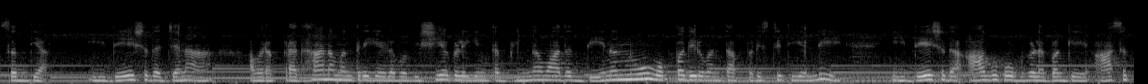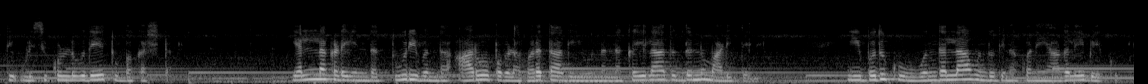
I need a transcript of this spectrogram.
ಸದ್ಯ ಈ ದೇಶದ ಜನ ಅವರ ಪ್ರಧಾನಮಂತ್ರಿ ಹೇಳುವ ವಿಷಯಗಳಿಗಿಂತ ಭಿನ್ನವಾದದ್ದೇನನ್ನೂ ಒಪ್ಪದಿರುವಂಥ ಪರಿಸ್ಥಿತಿಯಲ್ಲಿ ಈ ದೇಶದ ಆಗುಹೋಗುಗಳ ಬಗ್ಗೆ ಆಸಕ್ತಿ ಉಳಿಸಿಕೊಳ್ಳುವುದೇ ತುಂಬ ಕಷ್ಟ. ಎಲ್ಲ ಕಡೆಯಿಂದ ತೂರಿ ಬಂದ ಆರೋಪಗಳ ಹೊರತಾಗಿಯೂ ನನ್ನ ಕೈಲಾದದ್ದನ್ನು ಮಾಡಿದ್ದೇನೆ. ಈ ಬದುಕು ಒಂದಲ್ಲ ಒಂದು ದಿನ ಕೊನೆಯಾಗಲೇಬೇಕು.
